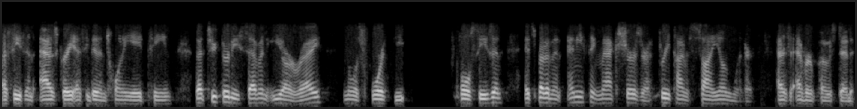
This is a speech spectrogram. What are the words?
a season as great as he did in 2018. That 237 ERA, in Nola's fourth full season, it's better than anything Max Scherzer, a three-time Cy Young winner, has ever posted.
